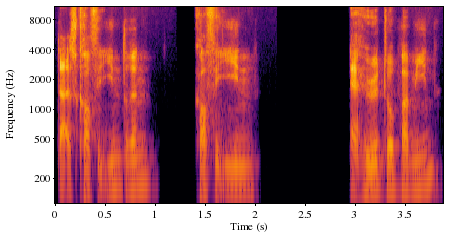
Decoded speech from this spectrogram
da ist Koffein drin. Koffein erhöht Dopamin,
